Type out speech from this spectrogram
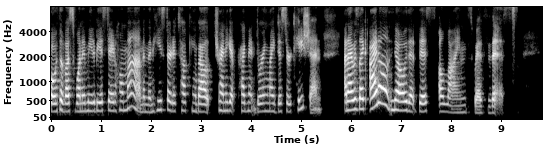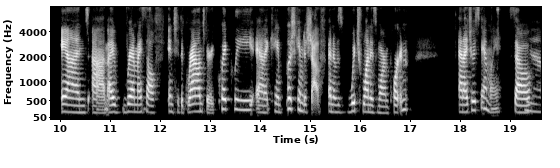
both of us wanted me to be a stay at home mom. And then he started talking about trying to get pregnant during my dissertation. And I was like, I don't know that this aligns with this. And um, I ran myself into the ground very quickly, and it came push came to shove, and it was which one is more important. And I chose family. So, yeah,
